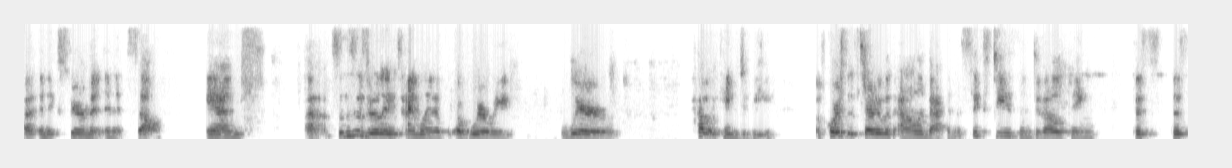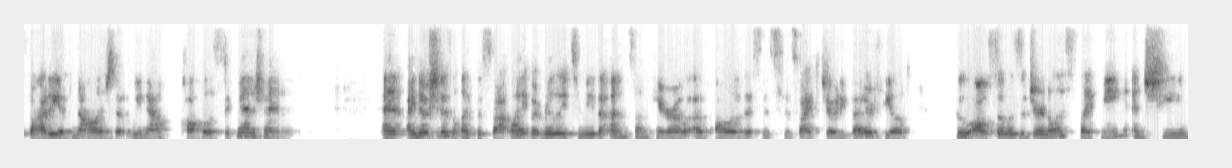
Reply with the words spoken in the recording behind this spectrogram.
a, an experiment in itself. And uh, so this is really a timeline of, of where we, where, how it came to be. Of course, it started with Alan back in the 60s and developing this, this body of knowledge that we now call holistic management. And I know she doesn't like the spotlight, but really to me, the unsung hero of all of this is his wife, Jody Butterfield, who also was a journalist like me, and she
